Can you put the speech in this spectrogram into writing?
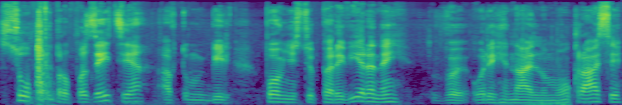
Супер пропозиція. Автомобіль повністю перевірений в оригінальному окрасі,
